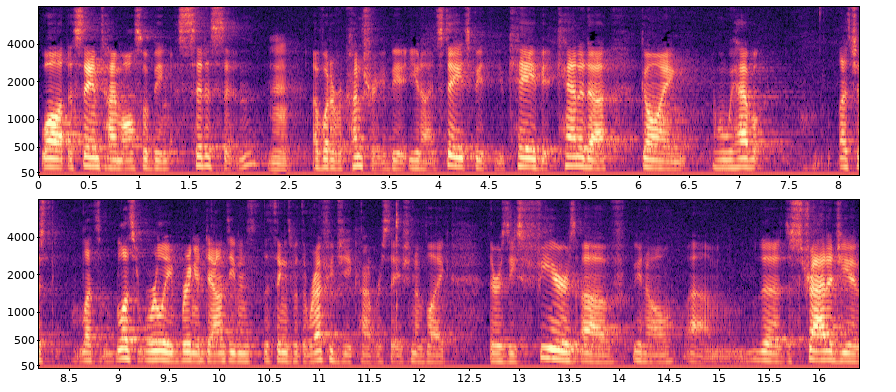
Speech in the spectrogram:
while at the same time also being a citizen mm. of whatever country, be it United States, be it the UK, be it Canada, going when we have let's just let's let's really bring it down to even the things with the refugee conversation of like there's these fears of you know um, the the strategy of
